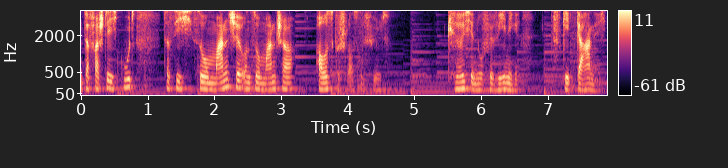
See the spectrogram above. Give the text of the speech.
Und da verstehe ich gut, dass sich so manche und so mancher ausgeschlossen fühlt. Kirche nur für wenige, das geht gar nicht.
